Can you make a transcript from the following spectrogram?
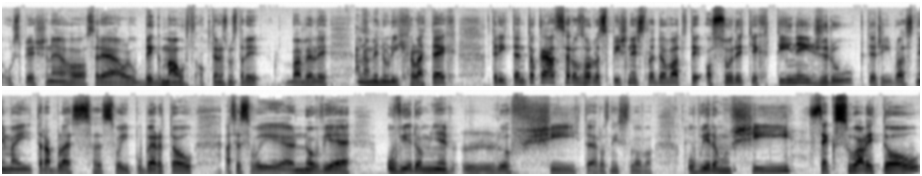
úspěšného seriálu Big Mouth, o kterém jsme se tady bavili ano. v minulých letech, který tentokrát se rozhodl spíš než sledovat ty osudy těch teenagerů, kteří vlastně mají trable se svojí pubertou a se svojí nově uvědoměvší, to je hrozný slovo, uvědomší sexualitou,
